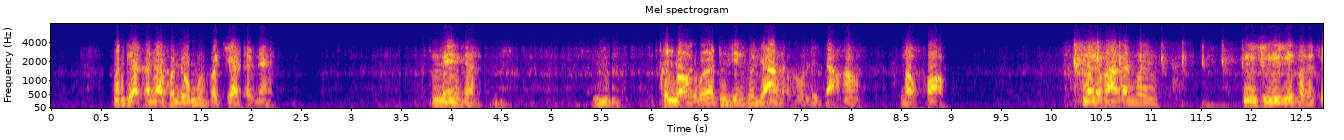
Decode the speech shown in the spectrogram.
ๆมันเถื่อกันว่าคนหลงมันประเจียดแบบนี้มันเป็นไงขึ้นบอกว่าทุกสิ่งทุกอย่างพระพุทธเจ้าเฮานอกครอบเมื่อไรพากันเมืองนี่ชีวิตอยู่ประเท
